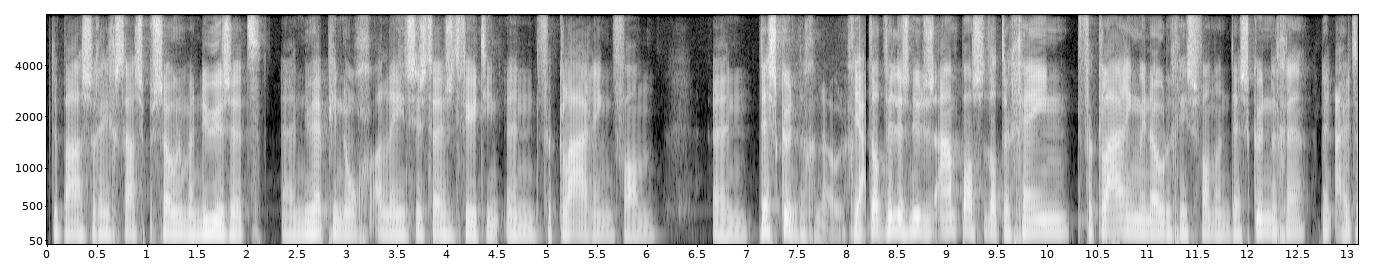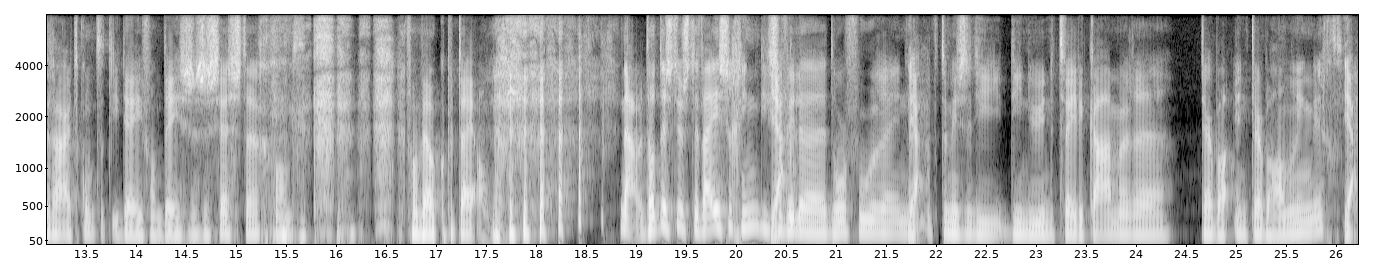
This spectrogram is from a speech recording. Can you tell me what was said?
de basisregistratie personen. Maar nu is het, eh, nu heb je nog alleen sinds 2014 een verklaring van een deskundige nodig. Ja. Dat willen ze nu dus aanpassen dat er geen verklaring meer nodig is van een deskundige. En uiteraard komt het idee van D66, want van welke partij anders? Nou, dat is dus de wijziging die ze willen doorvoeren. In de, Ja. Of tenminste, die, die nu in de Tweede Kamer eh, ter, in ter behandeling ligt. Ja,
